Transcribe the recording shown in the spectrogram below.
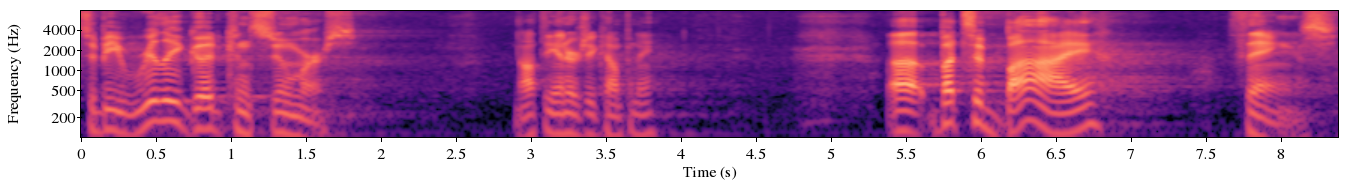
to be really good consumers, not the energy company, uh, but to buy things.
